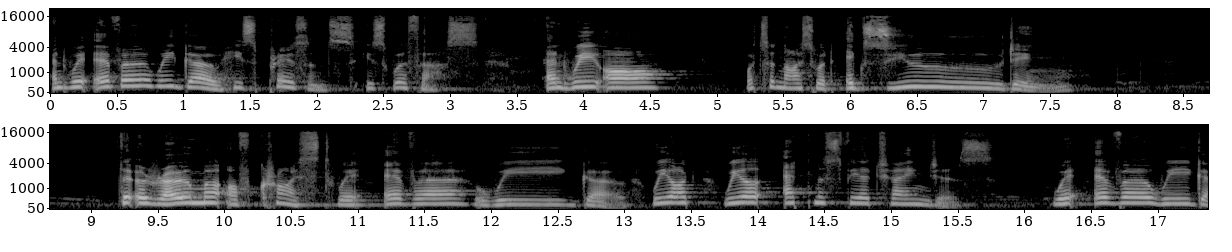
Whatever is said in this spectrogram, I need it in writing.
and wherever we go, His presence is with us. And we are, what's a nice word, exuding the aroma of Christ wherever we go. We are, we are atmosphere changers wherever we go.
